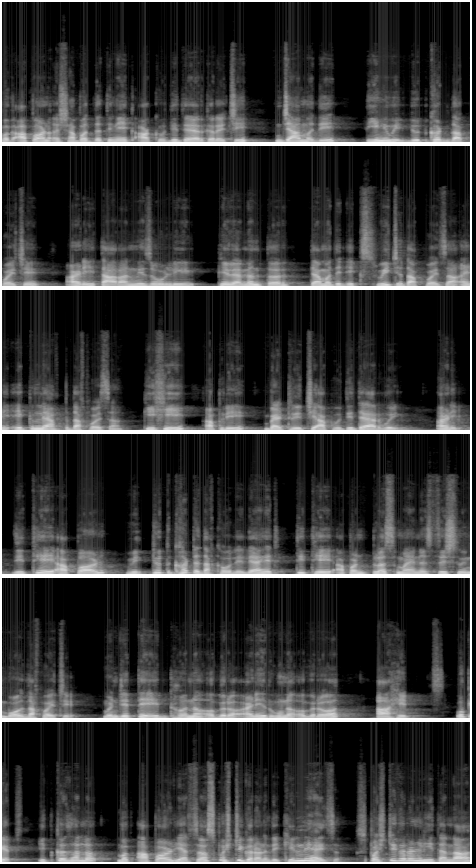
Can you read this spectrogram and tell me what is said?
मग आपण अशा पद्धतीने एक आकृती तयार करायची ज्यामध्ये तीन विद्युत घट दाखवायचे आणि तारांनी जोडली केल्यानंतर त्यामध्ये एक स्विच दाखवायचा आणि एक लॅम्प दाखवायचा की ही आपली बॅटरीची आकृती तयार होईल. आणि जिथे आपण विद्युत घट दाखवलेले आहेत तिथे आपण प्लस मायनसचे सिम्बॉल दाखवायचे. म्हणजे ते धन अग्र आणि ऋण अग्र आहेत. ओके इतकं झालं. मग आपण याचं स्पष्टीकरण देखील लिहायचं. स्पष्टीकरण लिहिताना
